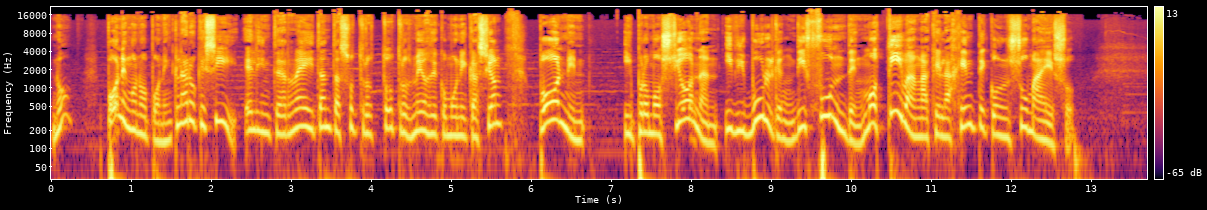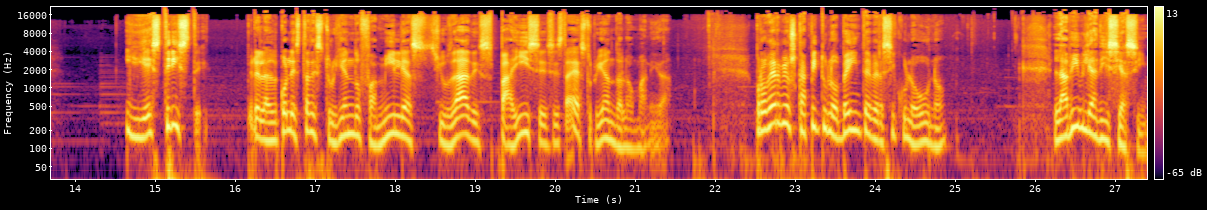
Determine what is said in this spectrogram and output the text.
¿No? ¿Ponen o no ponen? Claro que sí. El Internet y tantos otros, otros medios de comunicación ponen y promocionan y divulgan, difunden, motivan a que la gente consuma eso. Y es triste, pero el alcohol está destruyendo familias, ciudades, países, está destruyendo a la humanidad. Proverbios capítulo 20, versículo 1 la Biblia dice así,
